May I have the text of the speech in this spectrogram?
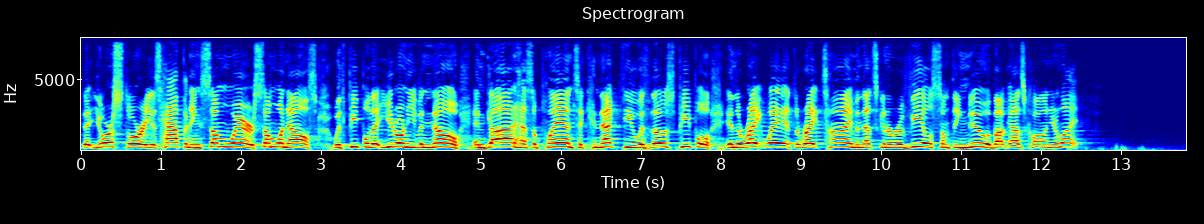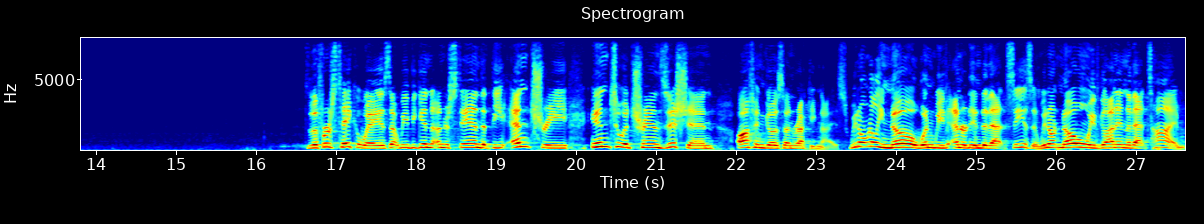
that your story is happening somewhere, someone else, with people that you don't even know, and God has a plan to connect you with those people in the right way at the right time, and that's going to reveal something new about God's call in your life? So, the first takeaway is that we begin to understand that the entry into a transition often goes unrecognized. We don't really know when we've entered into that season, we don't know when we've gone into that time.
